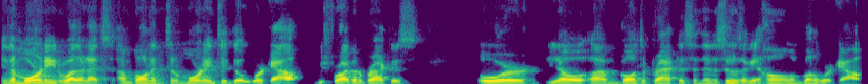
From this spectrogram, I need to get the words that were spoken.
in the morning, whether that's I'm going into the morning to go work out before I go to practice, or, you know, I'm going to practice and then as soon as I get home, I'm going to work out.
